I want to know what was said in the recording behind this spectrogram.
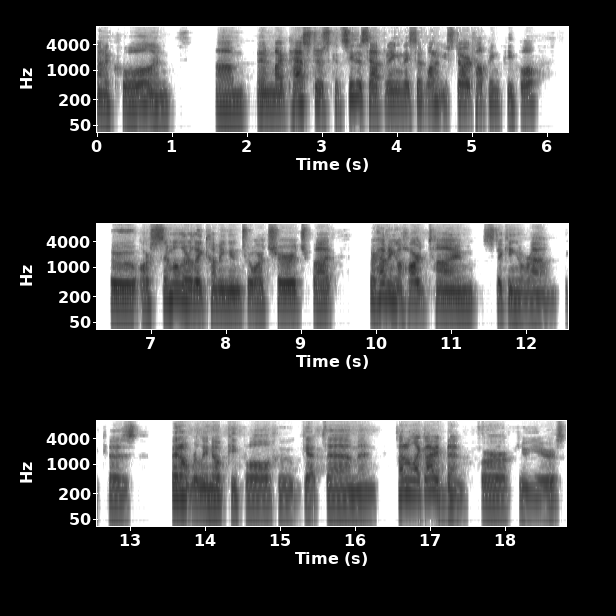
kind of cool. And um, and my pastors could see this happening, and they said, Why don't you start helping people who are similarly coming into our church, but they're having a hard time sticking around because they don't really know people who get them, and kind of like I had been for a few years.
